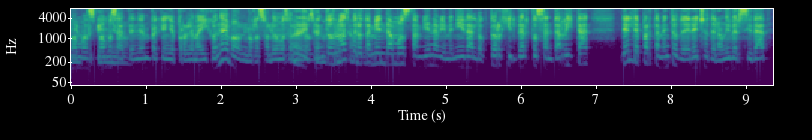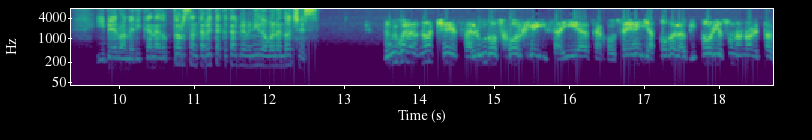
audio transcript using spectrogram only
vamos, vamos a tener un pequeño problema ahí con Eva, lo resolvemos en unos minutos más, pero también damos también la bienvenida al doctor Gilberto Santarrita del Departamento de Derecho de la Universidad Iberoamericana. Doctor Santarrita, ¿qué tal? Bienvenido, buenas noches. Muy buenas noches, saludos Jorge, Isaías, a José y a todo el auditorio. Es un honor estar,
